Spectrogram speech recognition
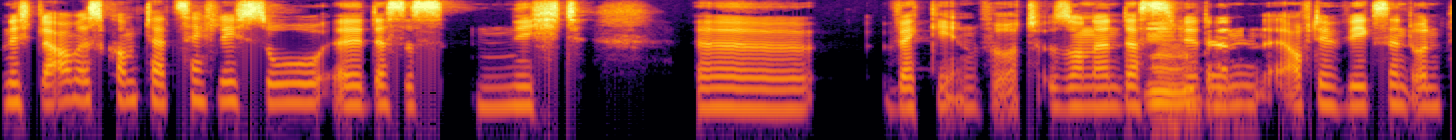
Und ich glaube, es kommt tatsächlich so, äh, dass es nicht äh, weggehen wird, sondern dass mhm. wir dann auf dem Weg sind. Und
